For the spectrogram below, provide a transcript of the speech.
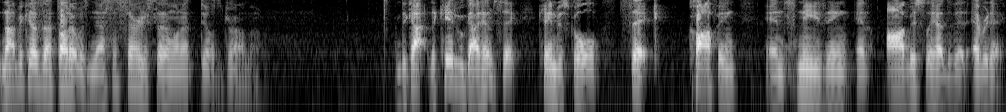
Not because I thought it was necessary, just I didn't want to deal with the drama. The guy, the kid who got him sick came to school sick, coughing and sneezing, and obviously had the vid every day.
